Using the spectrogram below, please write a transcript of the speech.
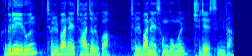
그들이 이룬 절반의 좌절과 절반의 성공을 취재했습니다.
